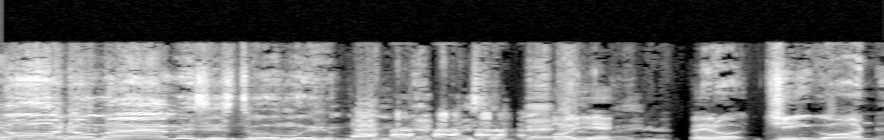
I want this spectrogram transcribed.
No, no mames. sí Estuvo muy, muy acá ese pedo, Oye, pero chingón,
